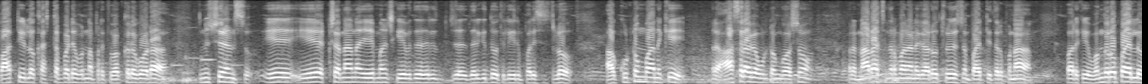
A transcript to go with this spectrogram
పార్టీలో కష్టపడి ఉన్న ప్రతి ఒక్కరు కూడా ఇన్సూరెన్స్ ఏ ఏ క్షణాన ఏ మనిషికి ఏ విధంగా జరిగి- జరిగిద్దో తెలియని పరిస్థితిలో ఆ కుటుంబానికి మరి ఆసరాగా ఉండటం కోసం మరి నారా చంద్రబాబు నాయుడు గారు తెలుగుదేశం పార్టీ తరఫున వారికి వంద రూపాయలు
